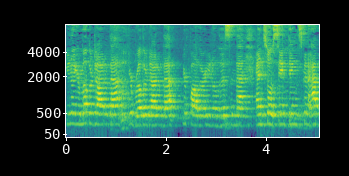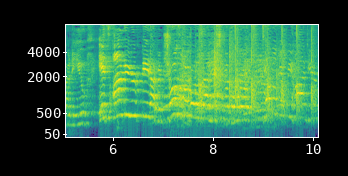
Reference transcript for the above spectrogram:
you know, your mother died of that, your brother died of that, your father, you know, this and that, and so same thing's going to happen to you. It's under your feet. I've been chosen before the foundation of the world. Devil, get behind here,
